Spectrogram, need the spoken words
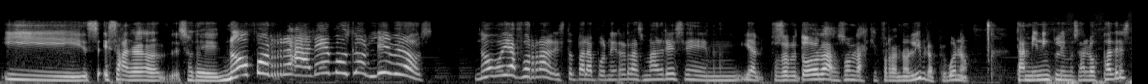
y eso de no forraremos los libros. No voy a forrar esto para poner a las madres en. Y al- pues sobre todo las, son las que forran los libros, pero bueno, también incluimos a los padres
